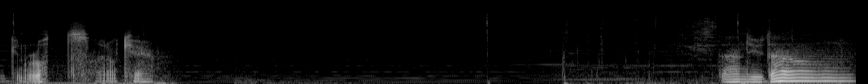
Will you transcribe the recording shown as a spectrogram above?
you can rot. I don't care. Stand you down.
